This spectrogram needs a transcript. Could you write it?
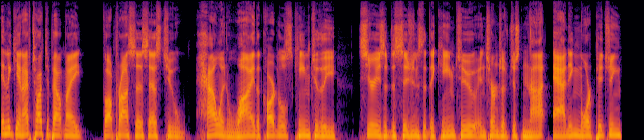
and again, I've talked about my thought process as to how and why the Cardinals came to the series of decisions that they came to in terms of just not adding more pitching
